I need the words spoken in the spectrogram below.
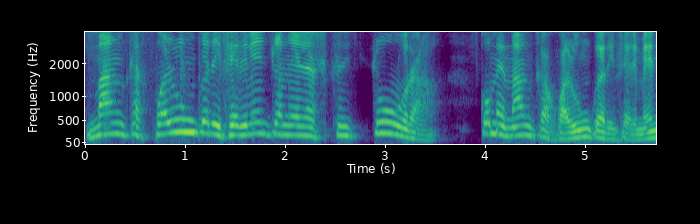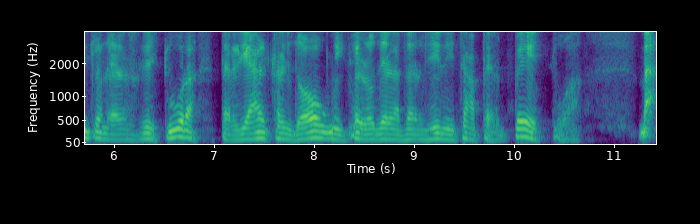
manca qualunque riferimento nella scrittura, come manca qualunque riferimento nella scrittura per gli altri dogmi, quello della verginità perpetua. Ma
